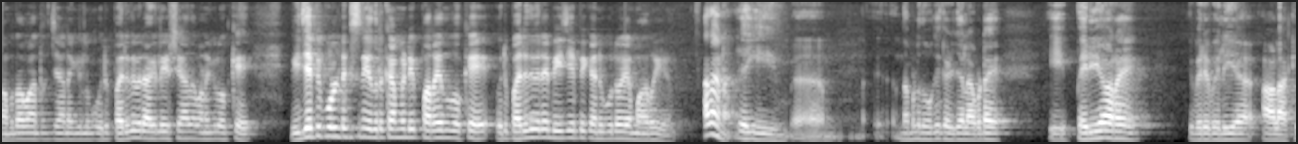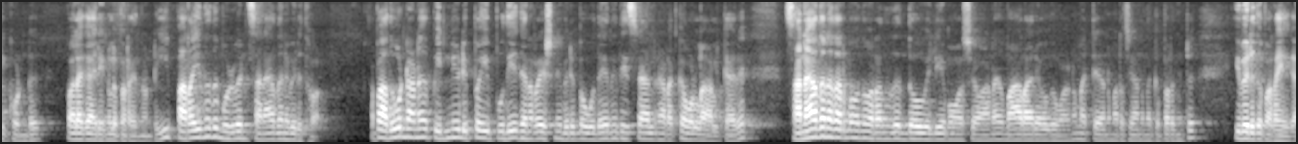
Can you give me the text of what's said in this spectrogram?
മമതാ ബാനർജി ആണെങ്കിലും ഒരു പരിധിവരെ അഖിലേഷ് യാദവ് ആണെങ്കിലും ഒക്കെ ബി ജെ പി പൊളിറ്റിക്സിനെ എതിർക്കാൻ വേണ്ടി പറയുന്നതൊക്കെ ഒരു പരിധിവരെ ബി ജെ പിക്ക് അനുകൂലമായി മാറുകയാണ്. അതാണ് ഈ നമ്മൾ നോക്കിക്കഴിഞ്ഞാൽ അവിടെ ഈ പെരിയാറെ ഇവർ വലിയ ആളാക്കിക്കൊണ്ട് പല കാര്യങ്ങൾ പറയുന്നുണ്ട്. ഈ പറയുന്നത് മുഴുവൻ സനാതന വിരുദ്ധമാണ്. അപ്പോൾ അതുകൊണ്ടാണ് പിന്നീട് ഇപ്പോൾ ഈ പുതിയ ജനറേഷന് വരുമ്പോൾ ഉദയനിധി സ്റ്റാലിൻ അടക്കമുള്ള ആൾക്കാർ സനാതന ധർമ്മം എന്ന് പറയുന്നത് എന്തോ വലിയ മോശമാണ് മാറാരോഗമാണ് മറ്റേയാണ് മറിച്ചാണെന്നൊക്കെ പറഞ്ഞിട്ട് ഇവരിത് പറയുക.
